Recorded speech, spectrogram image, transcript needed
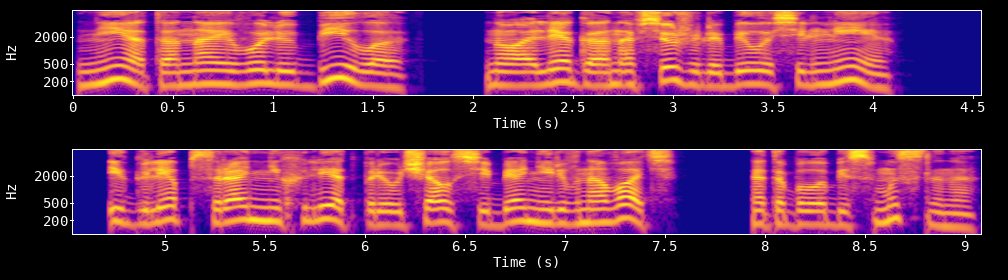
Нет, она его любила, но Олега она все же любила сильнее. И Глеб с ранних лет приучал себя не ревновать. Это было бессмысленно.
